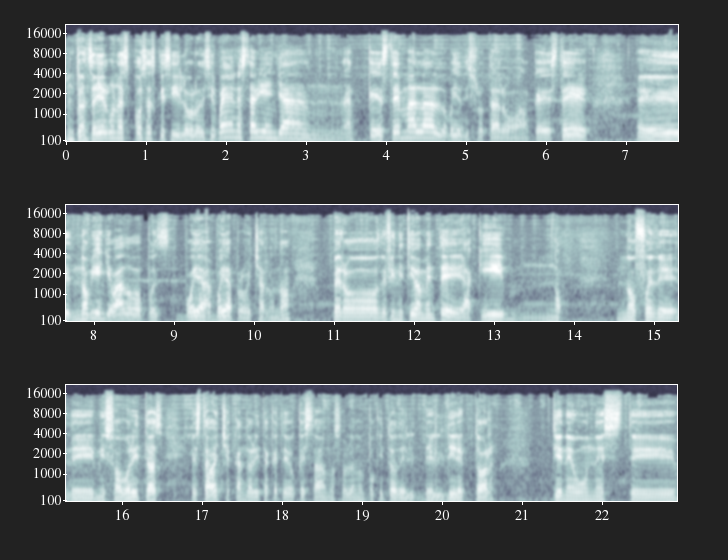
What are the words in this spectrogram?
Entonces hay algunas cosas que sí logro decir, bueno, está bien, ya, aunque esté mala, lo voy a disfrutar, o aunque esté eh, no bien llevado, pues voy a, voy a aprovecharlo, ¿no? Pero definitivamente aquí no no fue de, mis favoritas. Estaba checando ahorita que te digo que estábamos hablando un poquito del, director. Tiene un este.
